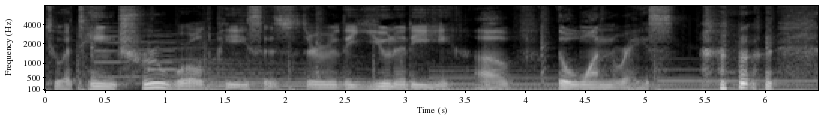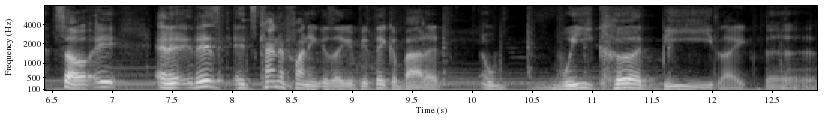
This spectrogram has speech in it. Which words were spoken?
to attain true world peace is through the unity of the one race. so, it, and it is it's kind of funny because like if you think about it, we could be like the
